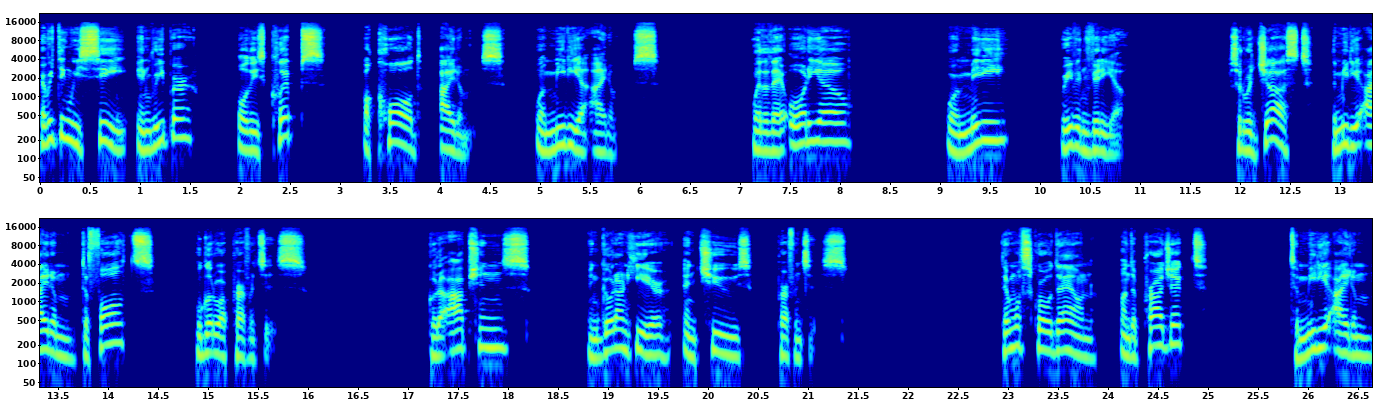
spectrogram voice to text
everything we see in Reaper, all these clips, are called items or media items, whether they're audio or MIDI or even video. So to adjust the media item defaults, we'll go to our preferences. Go to options and go down here and choose preferences. Then we'll scroll down under project to media item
